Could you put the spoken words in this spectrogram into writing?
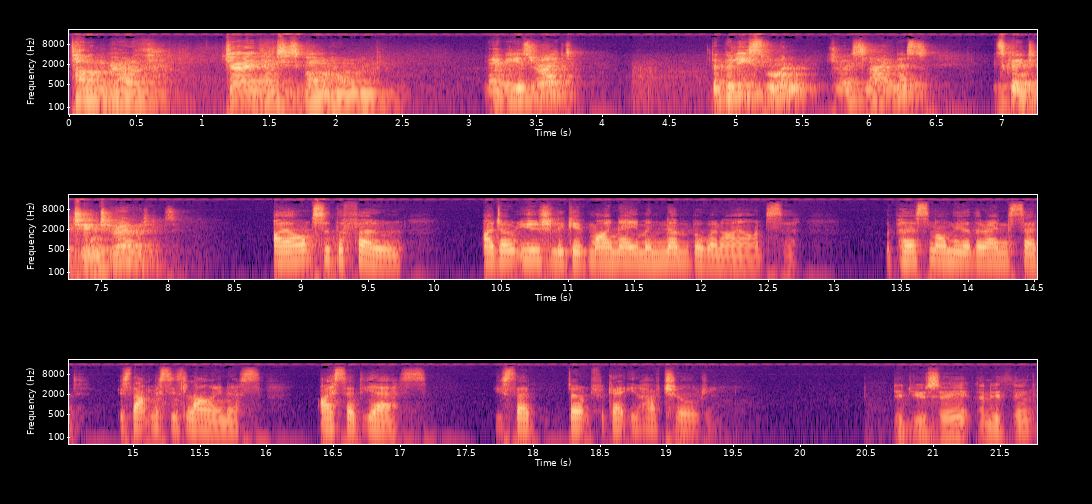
Tell him, Gareth. Jerry thinks he's going home. Maybe he's right. The policewoman, Joyce Lynas, is going to change her evidence. I answered the phone. I don't usually give my name and number when I answer. The person on the other end said, Is that Mrs. Lynas? I said, Yes. He said, Don't forget you have children. Did you say anything?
